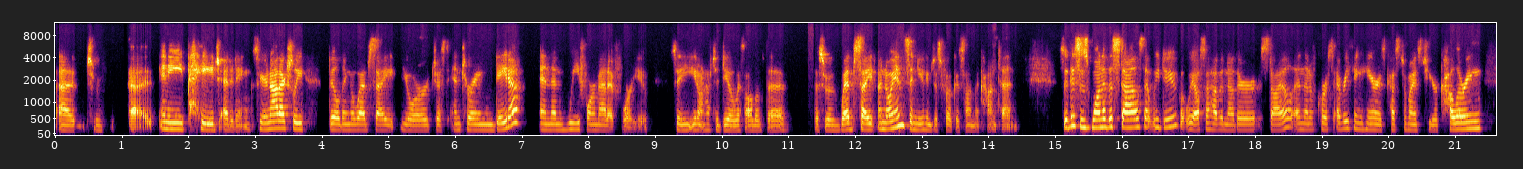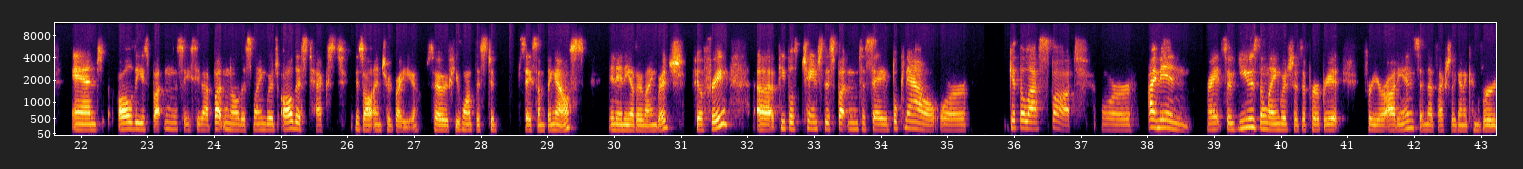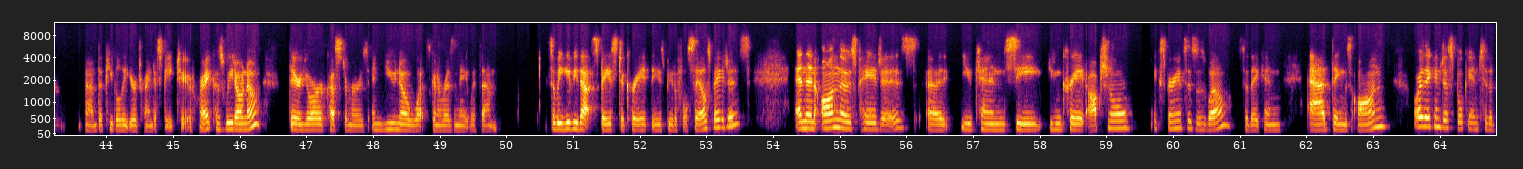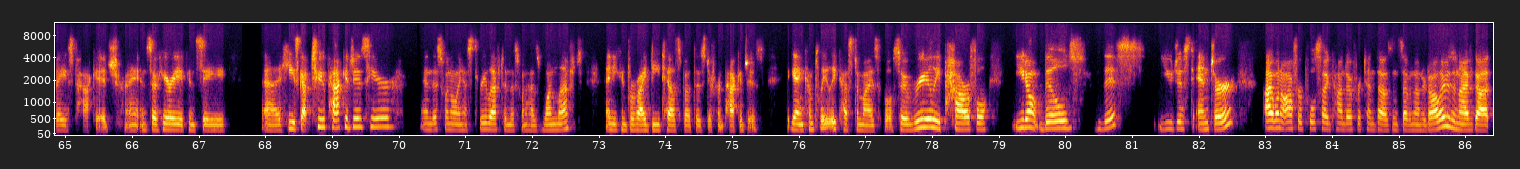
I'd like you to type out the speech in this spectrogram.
uh, sort of uh, any page editing. So you're not actually building a website, you're just entering data and then we format it for you. So you don't have to deal with all of the, the sort of website annoyance and you can just focus on the content. So this is one of the styles that we do, but we also have another style. And then of course, everything here is customized to your coloring and all these buttons. So you see that button, all this language, all this text is all entered by you. So if you want this to say something else in any other language, feel free. Uh, people change this button to say book now or get the last spot or I'm in, right? So use the language that's appropriate for your audience and that's actually going to convert uh, the people that you're trying to speak to, right? Because we don't know, they're your customers and you know what's going to resonate with them. So we give you that space to create these beautiful sales pages. And then on those pages, uh, you can see, you can create optional experiences as well. So they can add things on, or they can just book into the base package, right? And so here you can see uh, he's got two packages here, and this one only has three left, and this one has one left. And you can provide details about those different packages. Again, completely customizable. So really powerful. You don't build this, you just enter. I want to offer poolside condo for $10,700 and I've got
